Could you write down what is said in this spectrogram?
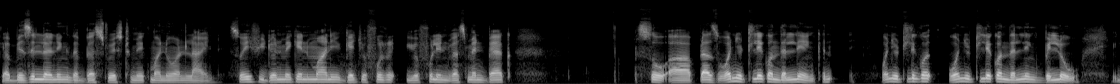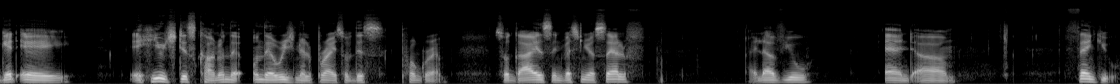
you're busy learning the best ways to make money online. So if you don't make any money you get your full your full investment back. So uh, plus when you click on the link when you click on when you click on the link below you get a a huge discount on the on the original price of this program so guys invest in yourself i love you and um thank you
